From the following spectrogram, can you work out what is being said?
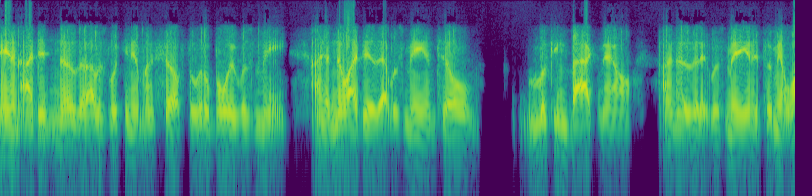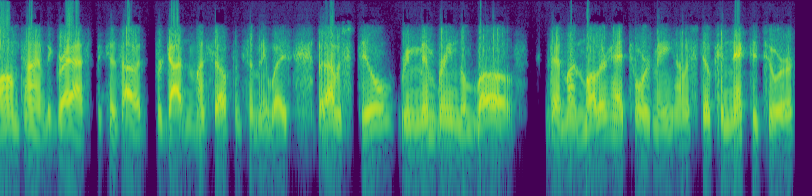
And I didn't know that I was looking at myself. The little boy was me. I had no idea that was me until looking back now I know that it was me, and it took me a long time to grasp because I had forgotten myself in so many ways. But I was still remembering the love that my mother had toward me. I was still connected to her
